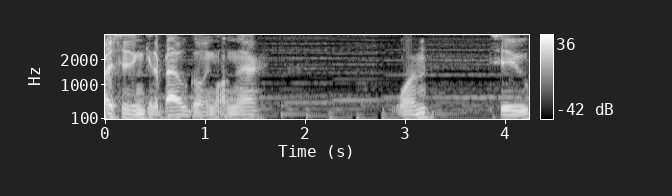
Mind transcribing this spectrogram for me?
Surprised I didn't get a battle going along there. One, two.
